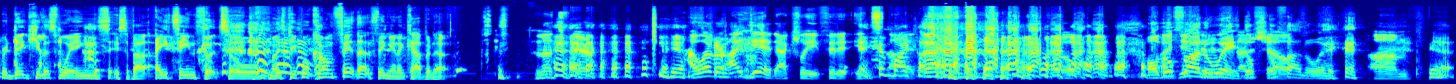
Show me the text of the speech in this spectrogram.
ridiculous wings. It's about 18 foot tall. Most people can't fit that thing in a cabinet. And that's fair. Yeah, However, true. I did actually fit it My inside. cousin- Oh, they'll find a way. They'll, they'll find a way. um, yeah.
